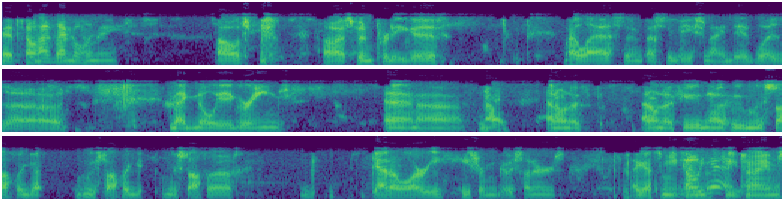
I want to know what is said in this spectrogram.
It's Oh, how's that going? for me. Oh, it's oh, it's been pretty good. My last investigation I did was uh Magnolia Grange, and uh Nice. I don't know if I don't know if you know who Mustafa Ga- Mustafa Mustafa Gatollari. He's from Ghost Hunters. I got to meet him Oh, a few times.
